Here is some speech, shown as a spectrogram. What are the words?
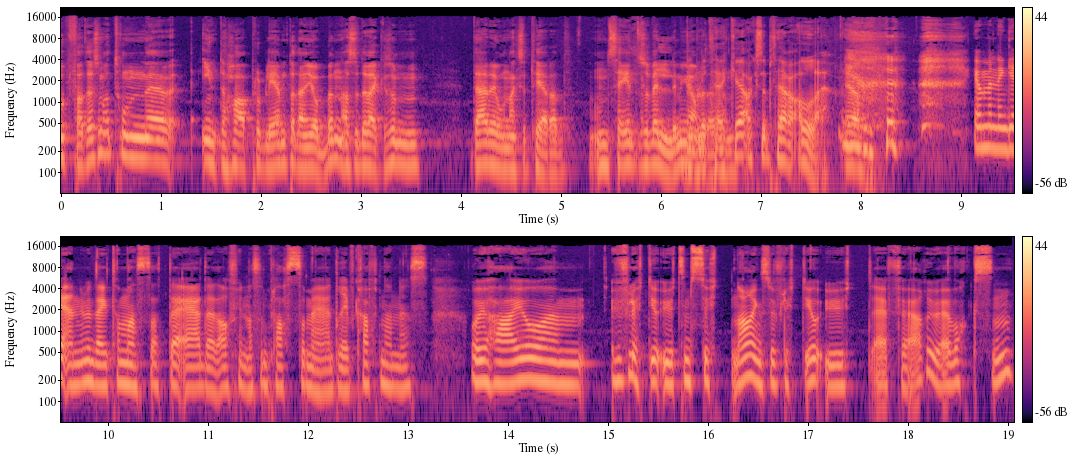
oppfatter det som at hun eh, ikke har problem på den jobben. Altså, det virker som Der er hun akseptert. Hun sier ikke så veldig mye om det. Biblioteket aksepterer alle. Ja. ja, men jeg er enig med deg, Thomas, at det er det der å finne sin plass som er drivkraften hennes. Og hun har jo um, Hun flytter jo ut som 17-åring, så hun flytter jo ut eh, før hun er voksen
